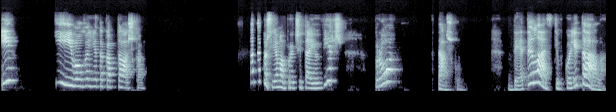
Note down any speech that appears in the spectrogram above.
і іволга є така пташка. А також я вам прочитаю вірш про пташку. Де ти, ластівко, літала?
